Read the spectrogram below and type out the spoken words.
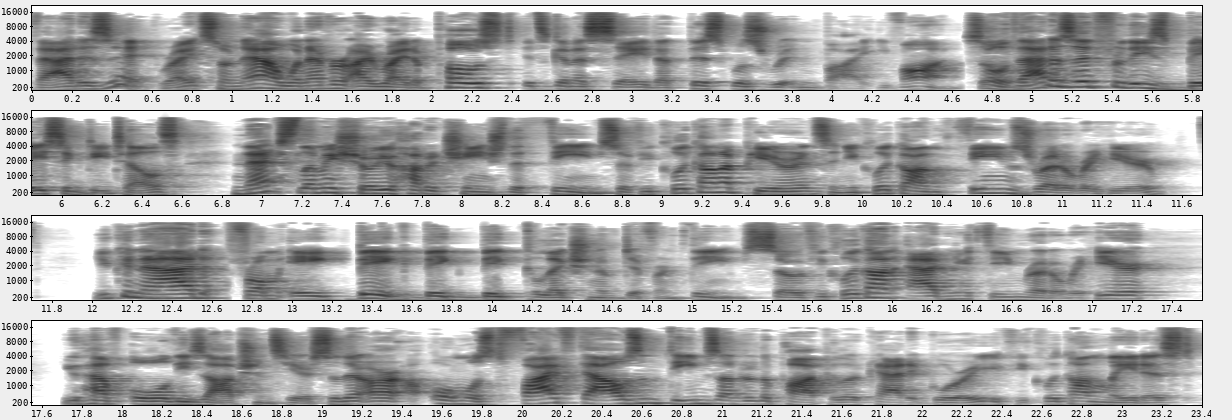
that is it, right? So now whenever I write a post, it's gonna say that this was written by Ivan. So that is it for these basic details. Next, let me show you how to change the theme. So if you click on appearance and you click on themes right over here, you can add from a big, big, big collection of different themes. So if you click on add new theme right over here, you have all these options here. So there are almost 5,000 themes under the popular category. If you click on latest,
